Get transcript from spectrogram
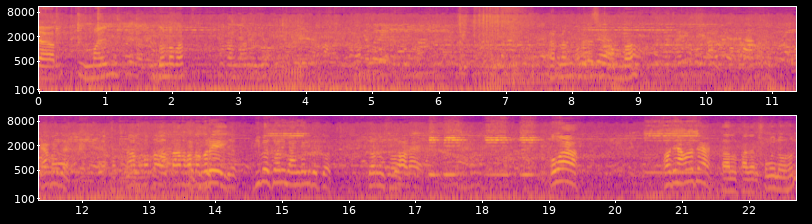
এয়ার মাইল। ধন্যবাদ। আমরা ধরে বাঙালি বেতন ধরুন ওমা। হদিন আমার আছে তাল সময় না হন।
